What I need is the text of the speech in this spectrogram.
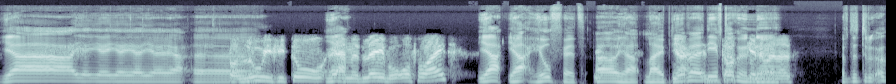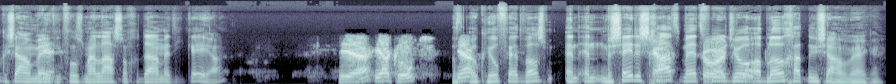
Ja, ja, ja, ja, ja, ja. ja. Uh, Van Louis Vuitton ja. en het label Off-White. Ja, ja, heel vet. Oh ja, lijp. Die, hebben, die heeft ook een... Uh, heeft natuurlijk ook een samenwerking volgens mij laatst nog gedaan met Ikea. Ja, ja klopt. Dat ook heel vet was. En, en Mercedes gaat met Virgil Abloh gaat nu samenwerken.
